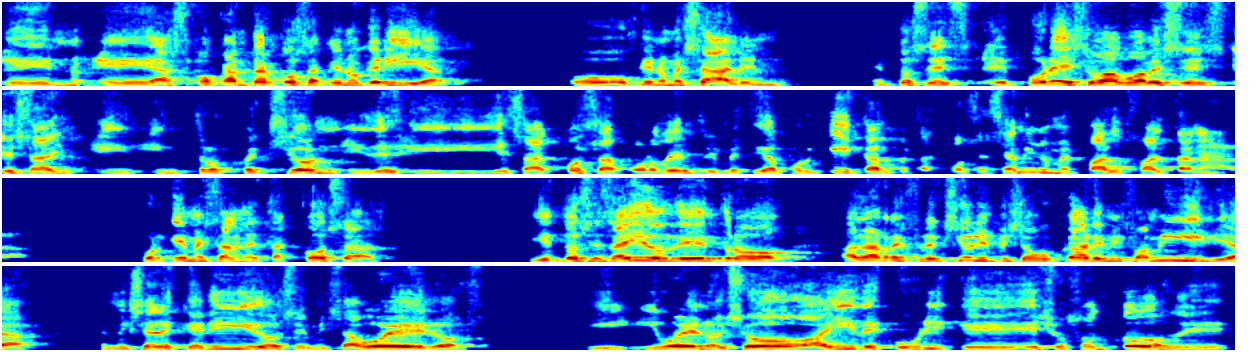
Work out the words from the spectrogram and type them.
eh, eh, o cantar cosas que no quería o, o que Sí. no me salen. Entonces, eh, por eso hago a veces esa in- in- introspección y, de- y esa cosa por dentro, investigar por qué canto estas cosas. Si a mí no me fal- falta nada, ¿por qué me salen estas cosas? Y entonces ahí es donde entro a la reflexión y empiezo a buscar en mi familia, en mis seres queridos, en mis abuelos. Y, y bueno, yo ahí descubrí que ellos son todos de,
